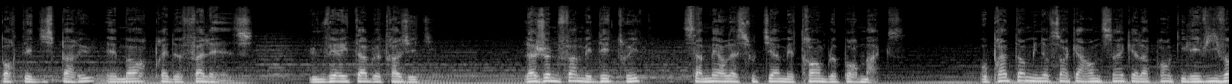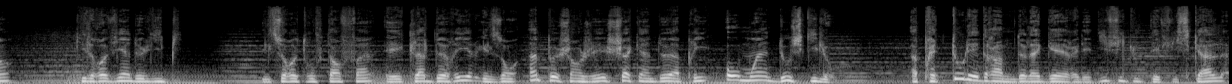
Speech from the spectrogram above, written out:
porté disparu, est mort près de Falaise. Une véritable tragédie. La jeune femme est détruite, sa mère la soutient mais tremble pour Max. Au printemps 1945, elle apprend qu'il est vivant, qu'il revient de Libye. Ils se retrouvent enfin et éclatent de rire. Ils ont un peu changé. Chacun d'eux a pris au moins 12 kilos. Après tous les drames de la guerre et les difficultés fiscales,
